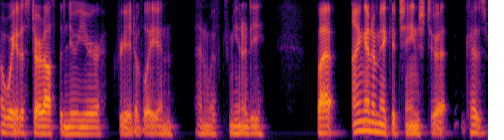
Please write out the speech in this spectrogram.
a way to start off the new year creatively and and with community. But I'm going to make a change to it because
